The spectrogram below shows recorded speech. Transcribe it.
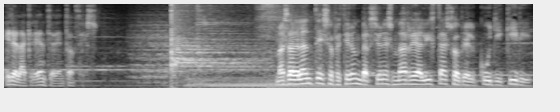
era la creencia de entonces. Más adelante se ofrecieron versiones más realistas sobre el Kujikiri,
